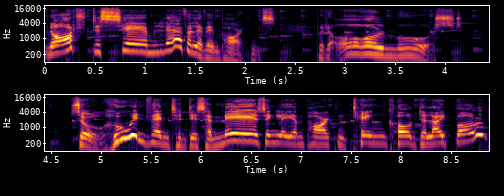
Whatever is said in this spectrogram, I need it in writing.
Not the same level of importance, but almost. So, who invented this amazingly important thing called the light bulb?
